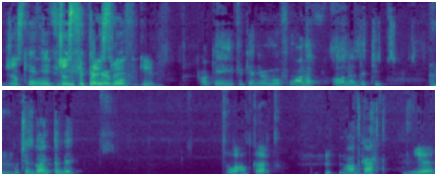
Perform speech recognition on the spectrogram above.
Just okay, if, just if to play remove, straight game. Okay, if you can remove one of one of the chips, which is going to be wild card. wild card? yeah,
